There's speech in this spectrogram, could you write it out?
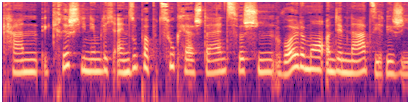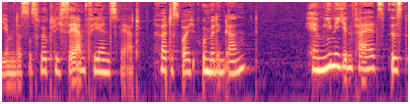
kann Krischi nämlich einen super Bezug herstellen zwischen Voldemort und dem Nazi-Regime. Das ist wirklich sehr empfehlenswert. Hört es euch unbedingt an. Hermine jedenfalls ist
